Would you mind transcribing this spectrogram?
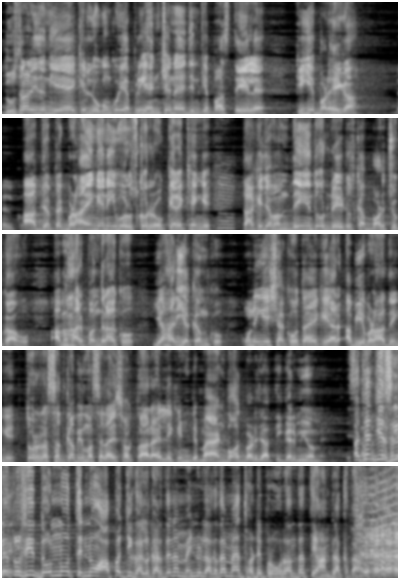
दूसरा रीजन ये है कि लोगों को ये अप्रीहेंशन है जिनके पास तेल है कि ये बढ़ेगा बिल्कुल आप जब तक बढ़ाएंगे नहीं वो उसको रोक के रखेंगे ताकि जब हम दें तो रेट उसका बढ़ चुका हो अब हर पंद्रह को या हर यकम को उन्हें ये शक होता है कि यार अब ये बढ़ा देंगे तो रसद का भी मसला इस वक्त आ रहा है लेकिन डिमांड बहुत बढ़ जाती गर्मियों में ਅੱਛਾ ਜਿਸਲੇ ਤੁਸੀਂ ਦੋਨੋਂ ਤਿੰਨੋਂ ਆਪਸ ਚ ਗੱਲ ਕਰਦੇ ਨਾ ਮੈਨੂੰ ਲੱਗਦਾ ਮੈਂ ਤੁਹਾਡੇ ਪ੍ਰੋਗਰਾਮ ਦਾ ਧਿਆਨ ਰੱਖਦਾ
